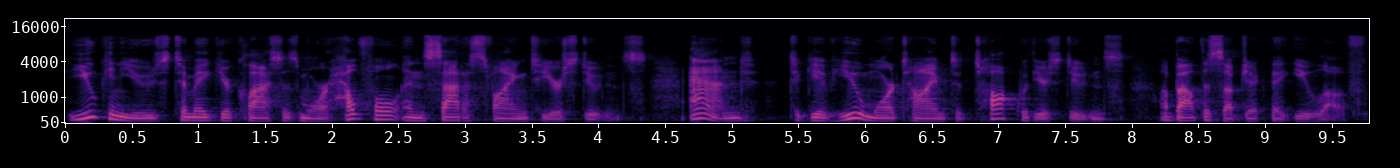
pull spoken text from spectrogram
you can use to make your classes more helpful and satisfying to your students, and to give you more time to talk with your students about the subject that you love.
